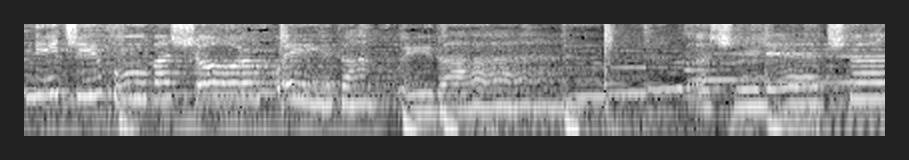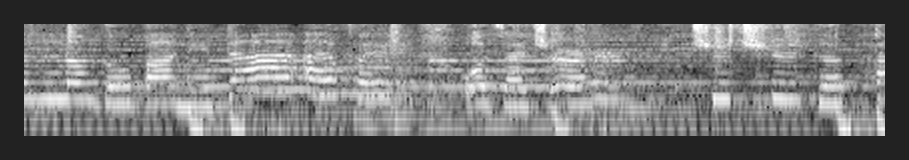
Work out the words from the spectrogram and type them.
你几乎把手儿挥断挥断，何时列车能够把你带回？我在这儿痴痴的盼，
